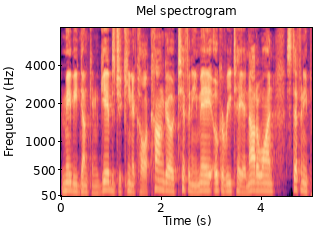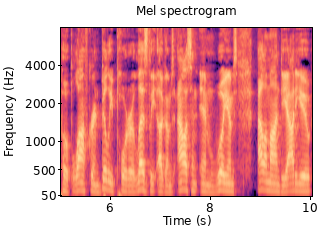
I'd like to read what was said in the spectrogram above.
Mamie Duncan-Gibbs, Joaquina Kalukango, Tiffany May, Okieriete Onaodowan, Stephanie Pope Lofgren, Billy Porter, Leslie Uggams, Allison M. Williams, Alaman Diadhiou,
